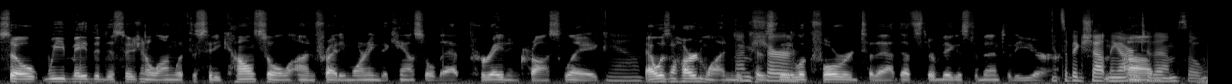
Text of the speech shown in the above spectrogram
So we made the decision along with the city council on Friday morning to cancel that parade in Cross Lake. Yeah. That was a hard one because sure. they look forward to that. That's their biggest event of the year. It's a big shot in the arm to Um, them. So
